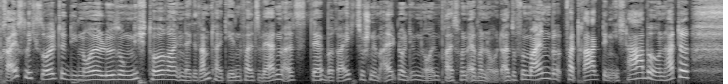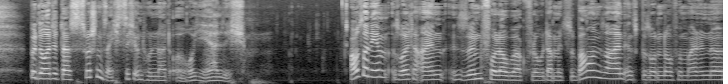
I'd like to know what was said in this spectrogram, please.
Preislich sollte die neue Lösung nicht teurer in der Gesamtheit jedenfalls werden als der Bereich zwischen dem alten und dem neuen Preis von Evernote. Also für meinen Vertrag, den ich habe und hatte, bedeutet das zwischen 60 und 100 Euro jährlich. Außerdem sollte ein sinnvoller Workflow damit zu bauen sein, insbesondere für meine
